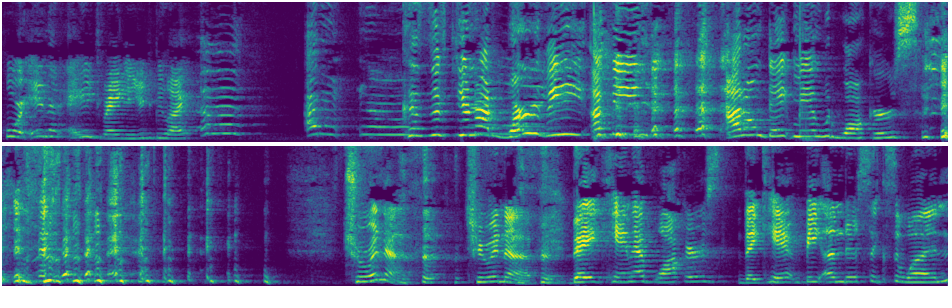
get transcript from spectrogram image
who are in that age range, and you'd be like, uh, I don't know. Because if you're not worthy, I mean, I don't date men with walkers. True enough. True enough. They can't have walkers. They can't be under six one,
